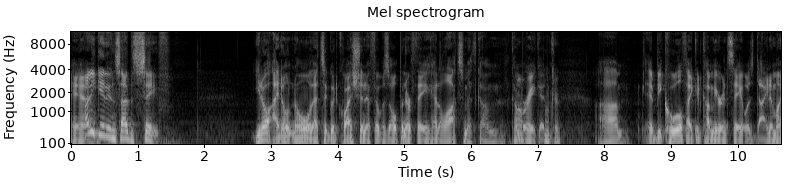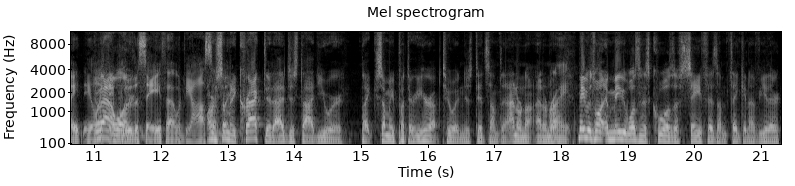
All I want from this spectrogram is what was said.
And How do you get inside the safe? You know, I don't know. That's a good question. If it was open or if they had a locksmith come come Oh, break it. Okay. Um, it'd be cool if I could come here and say it was dynamite. You know, like Yeah, they well, blew the safe. That would be awesome. Or but- somebody cracked it. I just thought you were like somebody put their ear up to it and just did something. I don't know. I don't know. Right. Maybe it was one. Maybe it wasn't as cool as a safe as I'm thinking of either.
